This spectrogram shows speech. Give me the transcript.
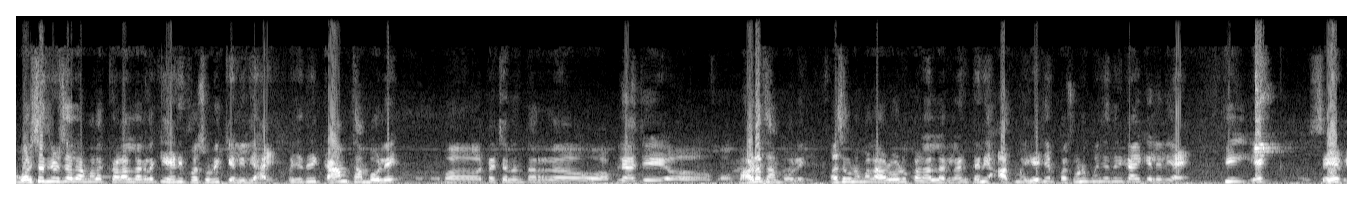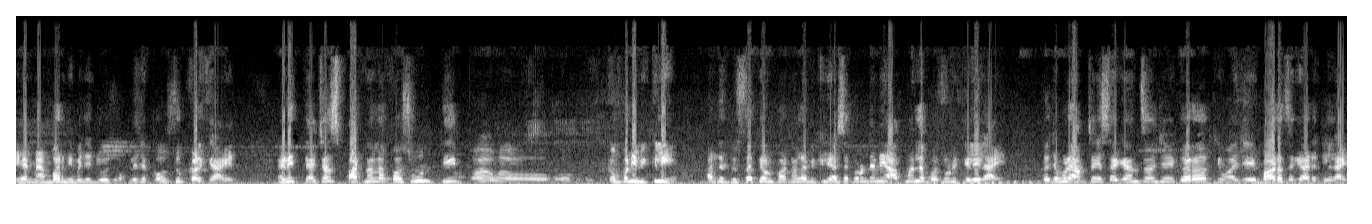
वर्ष दीड झाले आम्हाला कळायला लागलं की ह्यांनी फसवणूक केलेली आहे. म्हणजे त्यांनी काम थांबवले त्याच्यानंतर आपल्या जे भाडं थांबवले असं करून आम्हाला हळूहळू कळायला लागलं आणि त्यांनी आत्म हे जे फसवणूक म्हणजे त्यांनी काय केलेली आहे की एक सेफ हे मेंबरनी म्हणजे जो आपले जे कौस्तुभ कळके आहेत. आणि त्याच्याच पार्टनरला फसवून ती कंपनी विकली आणि ते दुसऱ्या तेवढ पार्टनरला विकली असं करून त्यांनी आत्माला फसवणूक केलेलं आहे. त्याच्यामुळे आमचं हे सगळ्यांचं जे घर किंवा जे भाडं सगळे अडकलेलं आहे.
